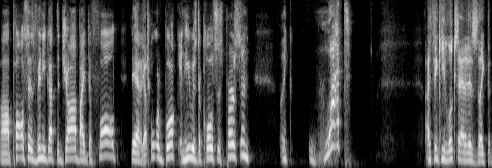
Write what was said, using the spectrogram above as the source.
Uh, Paul says Vinny got the job by default. They had a Yep. tour book, and he was the closest person. Like, what? I think he looks at it as like the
